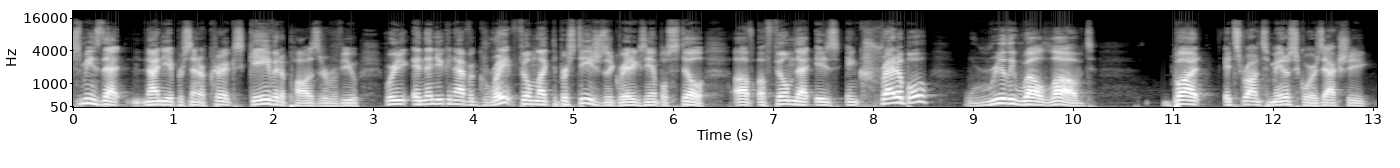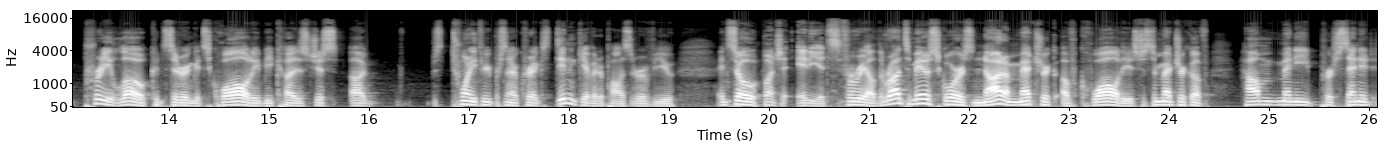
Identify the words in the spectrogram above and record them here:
Just means that 98% of critics gave it a positive review. Where you, and then you can have a great film like The Prestige is a great example still of a film that is incredible, really well loved, but its Rotten Tomato score is actually pretty low considering its quality because just uh, 23% of critics didn't give it a positive review. And so bunch of idiots. for real. The Rotten Tomato score is not a metric of quality. It's just a metric of how many percentage,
